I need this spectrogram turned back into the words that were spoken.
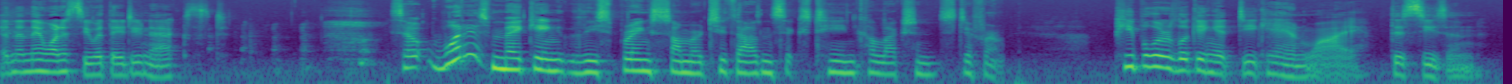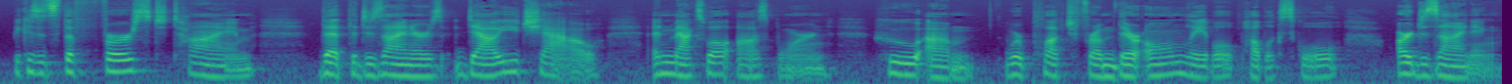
And then they want to see what they do next. So, what is making the spring summer 2016 collections different? People are looking at DKNY this season because it's the first time that the designers Dao-Yi Chow and Maxwell Osborne, who um, were plucked from their own label, Public School, are designing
